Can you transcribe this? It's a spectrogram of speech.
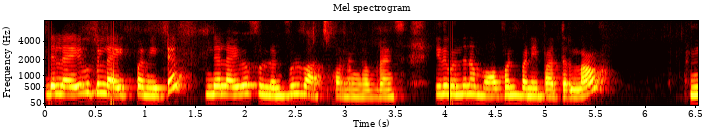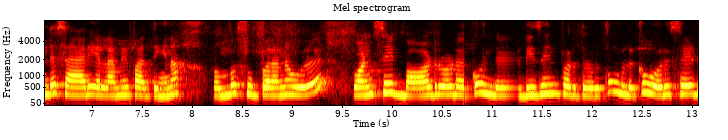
இந்த லைவுக்கு லைக் பண்ணிவிட்டு இந்த லைவை ஃபுல் அண்ட் ஃபுல் வாட்ச் பண்ணுங்கள் ஃப்ரெண்ட்ஸ் இது வந்து நம்ம ஓப்பன் பண்ணி பார்த்துடலாம் இந்த சாரீ எல்லாமே பார்த்தீங்கன்னா ரொம்ப சூப்பரான ஒரு ஒன் சைட் பார்டரோட இருக்கும். இந்த டிசைன் பொறுத்த வரைக்கும் உங்களுக்கு ஒரு சைடு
